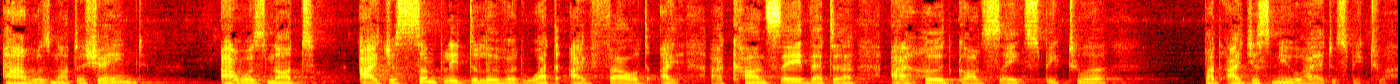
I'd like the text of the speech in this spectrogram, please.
I was not ashamed. I was not, I just simply delivered what I felt. I, I can't say that uh, I heard God saying, speak to her, but I just knew I had to speak to her.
